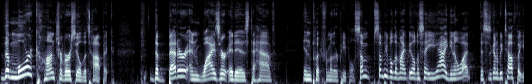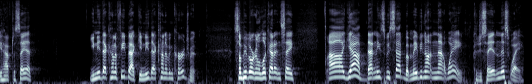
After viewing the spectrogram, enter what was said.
the more controversial the topic, the better and wiser it is to have input from other people. Some some people that might be able to say, "Yeah, you know what? This is going to be tough, but you have to say it." You need that kind of feedback. You need that kind of encouragement. Some people are going to look at it and say, "Uh, yeah, that needs to be said, but maybe not in that way. Could you say it in this way?"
